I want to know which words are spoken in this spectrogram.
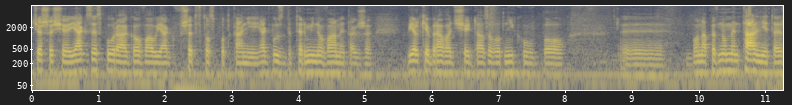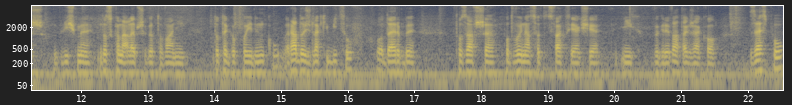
cieszę się, jak zespół reagował, jak wszedł w to spotkanie, jak był zdeterminowany, także wielkie brawa dzisiaj dla zawodników, bo, e, bo na pewno mentalnie też byliśmy doskonale przygotowani do tego pojedynku. Radość dla kibiców, bo derby to zawsze podwójna satysfakcja, jak się nich wygrywa. Także jako zespół,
